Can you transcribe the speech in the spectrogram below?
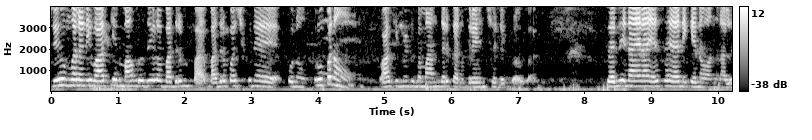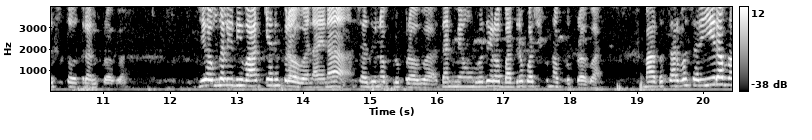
జీవం గల నీ వాక్యాన్ని మా హృదయంలో భద్రం భద్రపరుచుకునే కొను కృపను వాక్యం వింటున్న మా అందరికి అనుగ్రహించండి ప్రభా. తండ్రి నాయన ఏసయానికి వందనాలు స్తోత్రాలు ప్రభా. జీవం కలిగి నీ వాక్యాన్ని ప్రభా నాయన చదివినప్పుడు ప్రభా దాన్ని మేము హృదయంలో భద్రపరుచుకున్నప్పుడు ప్రభా మాకు సర్వ శరీరంలో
